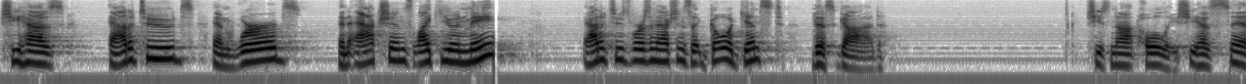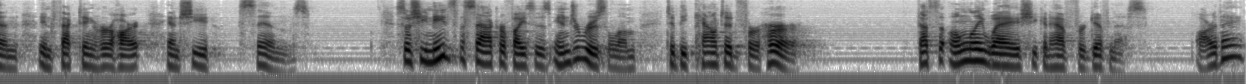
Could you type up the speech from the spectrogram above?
She has attitudes and words and actions like you and me, attitudes, words, and actions that go against this God. She's not holy. She has sin infecting her heart, and she sins. So she needs the sacrifices in Jerusalem to be counted for her. That's the only way she can have forgiveness. Are they?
